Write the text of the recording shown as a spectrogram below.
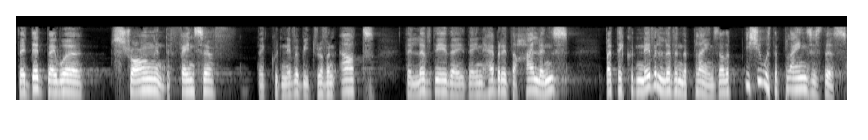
They did, they were strong and defensive. They could never be driven out. They lived there, they, they inhabited the highlands, but they could never live in the plains. Now, the issue with the plains is this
